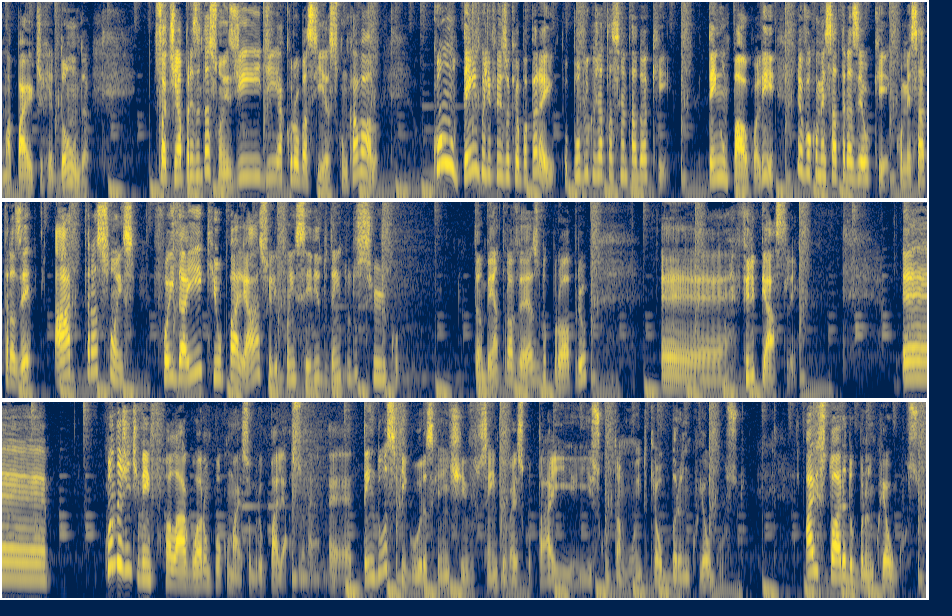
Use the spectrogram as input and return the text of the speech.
uma parte redonda, só tinha apresentações de, de acrobacias com cavalo. Com o tempo ele fez o que? Opa, peraí, o público já está sentado aqui, tem um palco ali, eu vou começar a trazer o quê? Começar a trazer atrações. Foi daí que o palhaço ele foi inserido dentro do circo, também através do próprio é, Philip Astley. É, quando a gente vem falar agora um pouco mais sobre o palhaço, né? É, tem duas figuras que a gente sempre vai escutar e, e escuta muito, que é o Branco e Augusto. A história do Branco e Augusto.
